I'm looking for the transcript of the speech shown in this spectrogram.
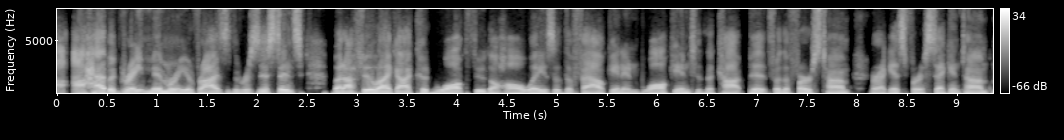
I have a great memory of Rise of the Resistance, but I feel like I could walk through the hallways of the Falcon and walk into the cockpit for the first time, or I guess for a second time,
